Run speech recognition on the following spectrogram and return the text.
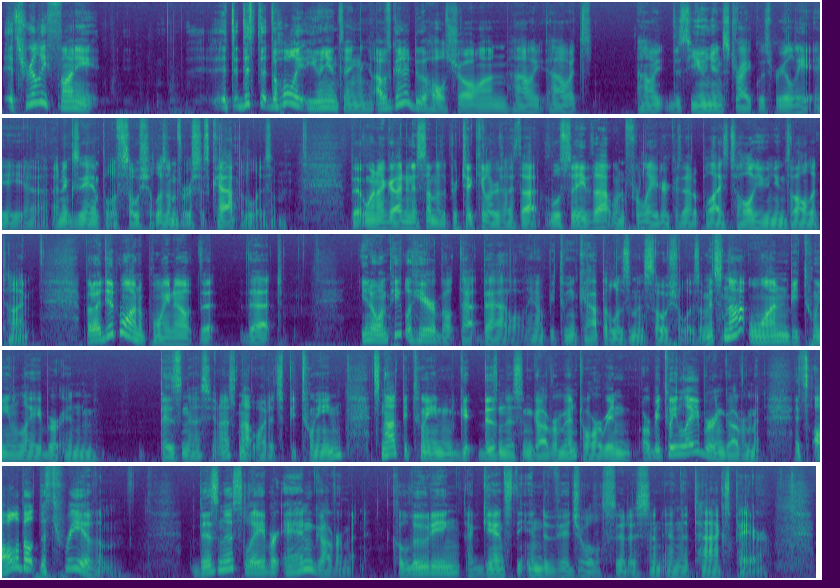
it's really funny. It, this, the, the whole union thing i was going to do a whole show on how how it's how this union strike was really a uh, an example of socialism versus capitalism but when I got into some of the particulars, I thought we'll save that one for later because that applies to all unions all the time. But I did want to point out that that you know when people hear about that battle, you know, between capitalism and socialism, it's not one between labor and business. You know, that's not what it's between. It's not between g- business and government or in or between labor and government. It's all about the three of them: business, labor, and government colluding against the individual citizen and the taxpayer.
